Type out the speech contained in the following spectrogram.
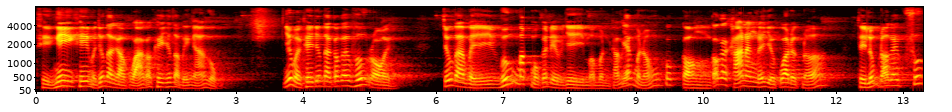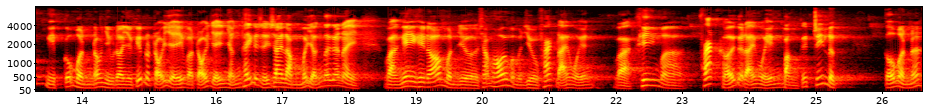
thì ngay khi mà chúng ta gặp quả, có khi chúng ta bị ngã gục. Nếu mà khi chúng ta có cái phước rồi, chúng ta bị vướng mắc một cái điều gì mà mình cảm giác mình không có còn có cái khả năng để vượt qua được nữa thì lúc đó cái phước nghiệp của mình đâu nhiều đời nhiều kiếp nó trỗi dậy và trỗi dậy nhận thấy cái sự sai lầm mới dẫn tới cái này. Và ngay khi đó mình vừa sám hối mà mình vừa phát đại nguyện. Và khi mà phát khởi cái đại nguyện bằng cái trí lực của mình á,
